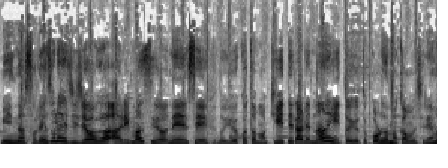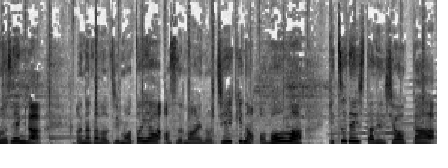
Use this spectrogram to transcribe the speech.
みんなそれぞれ事情がありますよね。政府の言うことも聞いてられないというところなのかもしれませんがあなたの地元やお住まいの地域のお盆はいつでしたでしょうか？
